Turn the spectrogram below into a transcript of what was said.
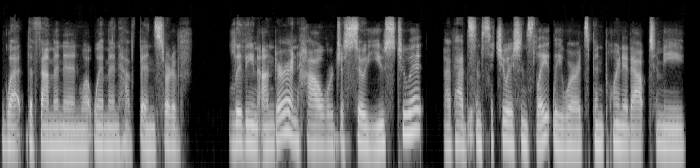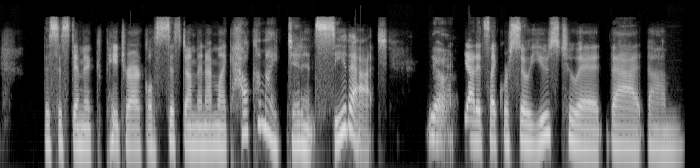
what the feminine what women have been sort of living under and how we're just so used to it i've had some situations lately where it's been pointed out to me the systemic patriarchal system. And I'm like, how come I didn't see that? Yeah. Yet it's like we're so used to it that um,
